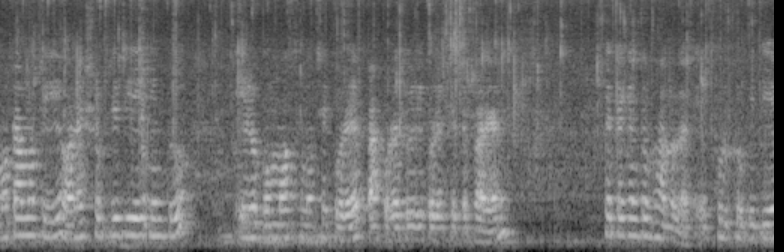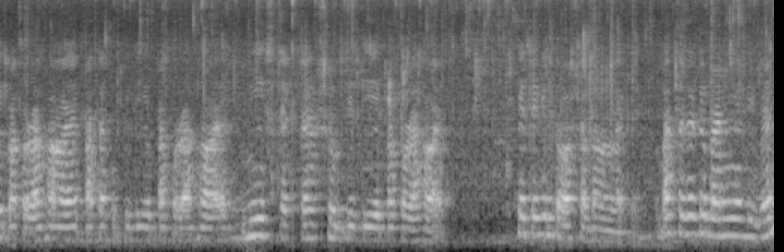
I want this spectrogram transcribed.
মোটামুটি অনেক সবজি দিয়ে কিন্তু এরকম মচমচে করে পাকোড়া তৈরি করে খেতে পারেন। খেতে কিন্তু ভালো লাগে। ফুলকপি দিয়ে পাকোড়া হয়, পাতাকপি দিয়ে পাকোড়া হয়, মিক্সড একটা সবজি দিয়ে পাকোড়া হয়। খেতে কিন্তু অসাধারণ লাগে। বাচ্চাদেরকে বানিয়ে দিবেন।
